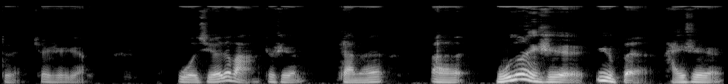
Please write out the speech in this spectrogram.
对，确实是这样。我觉得吧，就是咱们，呃，无论是日本还是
